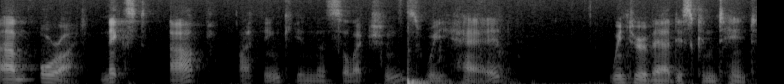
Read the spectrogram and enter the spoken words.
Um, all right, next up, I think in the selections we had "Winter of Our Discontent."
